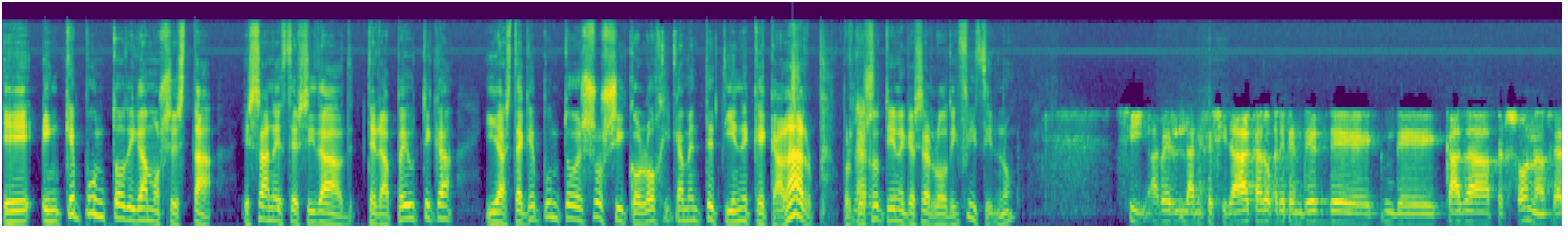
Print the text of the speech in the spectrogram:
Eh, ¿En qué punto, digamos, está esa necesidad terapéutica y hasta qué punto eso psicológicamente tiene que calar? Porque eso tiene que ser lo difícil, ¿no? Sí, a ver, la necesidad, claro, va a depender de, cada persona. O sea,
